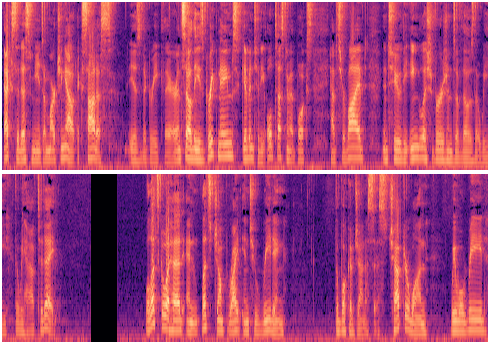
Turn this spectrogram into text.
Exodus means a marching out. Exodus is the Greek there. And so these Greek names given to the Old Testament books have survived into the English versions of those that we that we have today. Well, let's go ahead and let's jump right into reading the book of Genesis. Chapter 1, we will read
